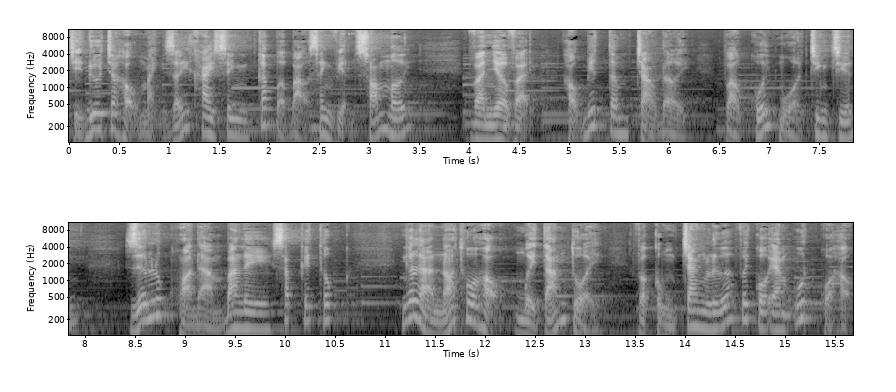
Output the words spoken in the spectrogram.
chỉ đưa cho Hậu mảnh giấy khai sinh cấp ở Bảo Xanh Viện xóm mới và nhờ vậy Hậu biết tâm chào đời vào cuối mùa chinh chiến giữa lúc hòa đàm ba lê sắp kết thúc, nghĩa là nó thua Hậu 18 tuổi và cùng trang lứa với cô em út của Hậu.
